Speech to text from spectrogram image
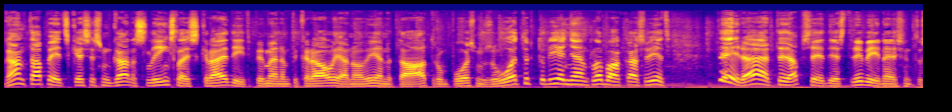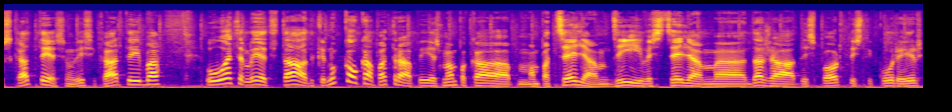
gan tāpēc, ka es esmu gana slings, lai skraidītu, piemēram, rallija no viena tā ātruma posma uz otru, tur ieņemt labākās vietas. Te ir ērti apsēties tribīnēs, un tu skaties, un viss ir kārtībā. Otra lieta tāda, ka nu, kaut kā patrāpījies man pa, kā, man pa ceļam, dzīves ceļam, dažādi sportisti, kuri ir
